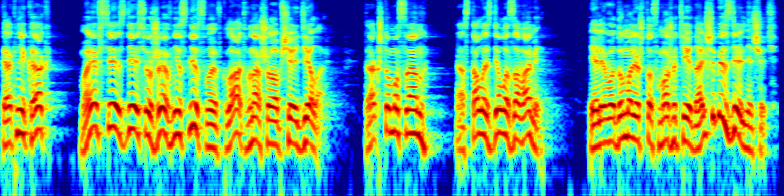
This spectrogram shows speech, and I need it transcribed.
Как-никак, мы все здесь уже внесли свой вклад в наше общее дело. Так что, Мусен, осталось дело за вами. Или вы думали, что сможете и дальше бездельничать?»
